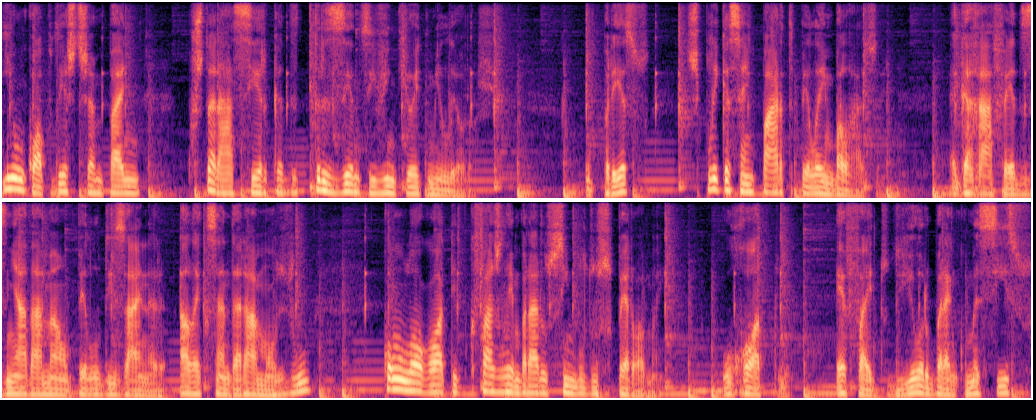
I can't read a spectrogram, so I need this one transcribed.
e um copo deste champanhe custará cerca de 328 mil euros. O preço explica-se em parte pela embalagem. A garrafa é desenhada à mão pelo designer Alexander Amozou, com um logótipo que faz lembrar o símbolo do super-homem. O rótulo é feito de ouro branco maciço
